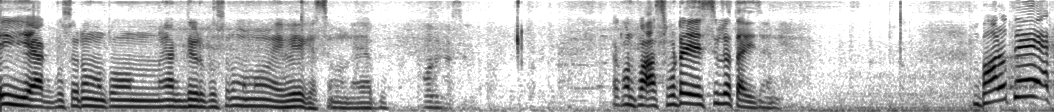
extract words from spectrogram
এই এক বছরের মতন এক দেড় বছর মনে হয় হয়ে গেছে মনে হয় এক এখন পাসপোর্টে এসছিল, তাই জানি। ভারতে এক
